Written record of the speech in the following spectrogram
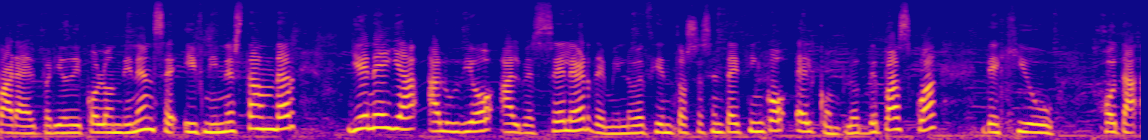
para el periódico londinense Evening Standard y en ella aludió al bestseller de 1965 El complot de Pascua de Hugh J.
